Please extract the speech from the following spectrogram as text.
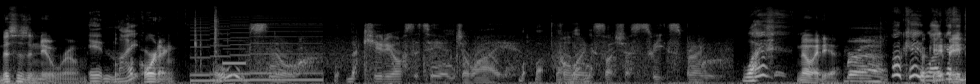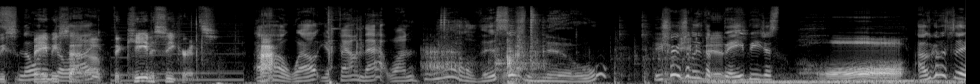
this is a new room. It might. Recording. Oh, Snow, a curiosity in July, what- what- following such a sweet spring. what? No idea. Okay, well, I Okay, guess baby, it's snowing baby in July. setup. The key to secrets. Ha! Oh, well, you found that one. Well, this is new. Are you sure you should leave the baby just... Oh, I was gonna say,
